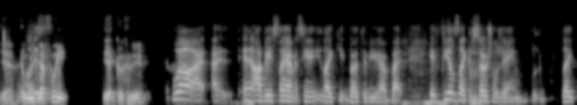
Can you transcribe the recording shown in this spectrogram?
Yeah, and we it's- definitely. Yeah, go continue. Well, I, I and obviously I haven't seen it like both of you have, but it feels like a social game. Like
